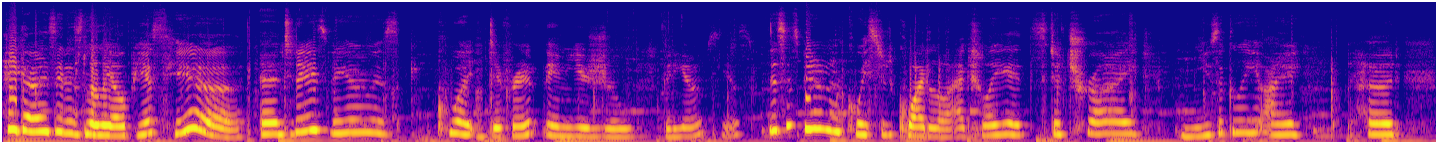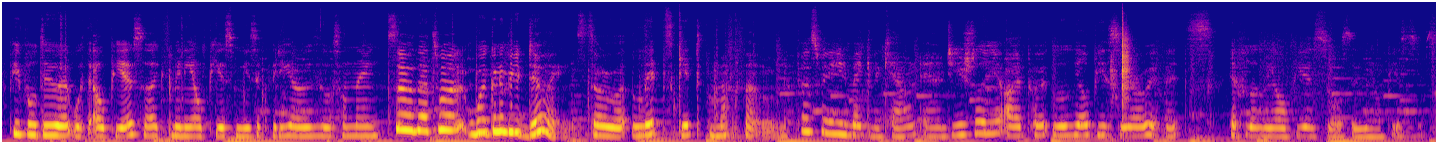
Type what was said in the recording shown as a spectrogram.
Hey guys, it is Lily LPS here, and today's video is quite different than usual videos, yes. This has been requested quite a lot actually, it's to try Musical.ly. I heard people do it with LPS, like mini LPS music videos or something. So that's what we're gonna be doing. So let's get my phone. First we need to make an account, and usually I put Lily LPS 0 if it's if Lily LPS or Lily LPS is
